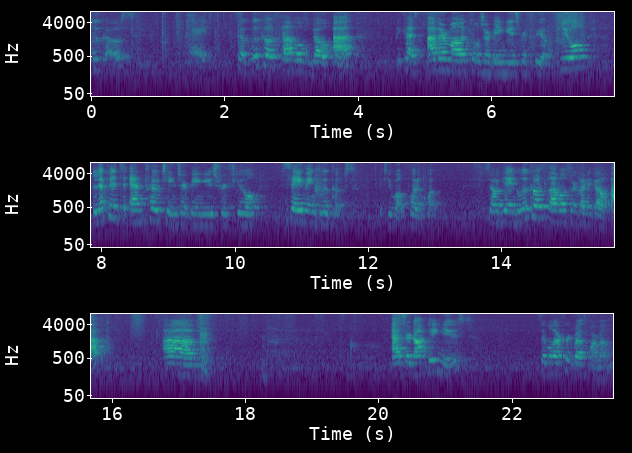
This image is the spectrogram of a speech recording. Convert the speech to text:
glucose, okay? So glucose levels go up because other molecules are being used for fuel. Fuel, lipids and proteins are being used for fuel, saving glucose, if you will, quote unquote. So again, glucose levels are going to go up um, as they're not being used, similar for growth hormone.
